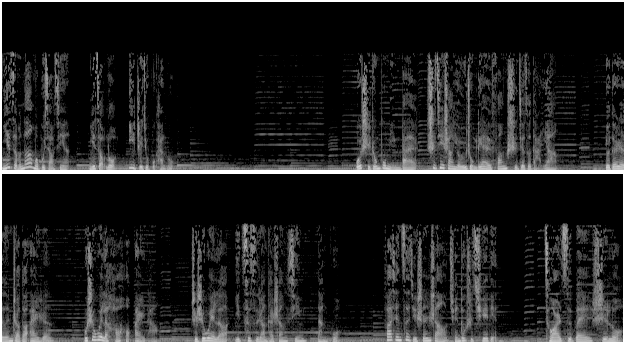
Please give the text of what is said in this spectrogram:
你怎么那么不小心？你走路一直就不看路。’我始终不明白，世界上有一种恋爱方式叫做打压。有的人找到爱人，不是为了好好爱他。”只是为了一次次让他伤心难过，发现自己身上全都是缺点，从而自卑失落，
